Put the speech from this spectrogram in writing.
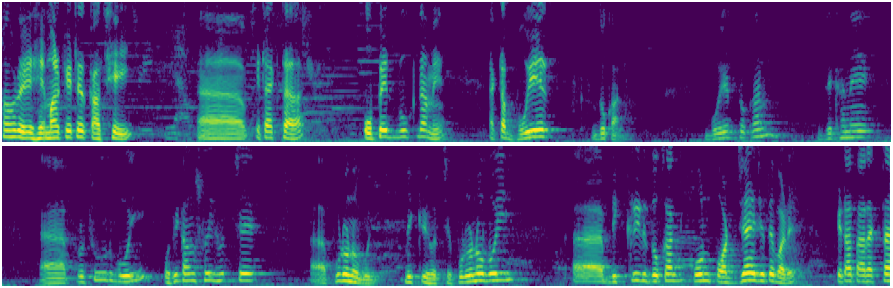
শহরে হেমার্কেটের কাছেই এটা একটা ওপেন বুক নামে একটা বইয়ের দোকান। বইয়ের দোকান যেখানে প্রচুর বই, অধিকাংশই হচ্ছে পুরনো বই বিক্রি হচ্ছে। পুরনো বই বিক্রির দোকান কোন পর্যায়ে যেতে পারে, এটা তার একটা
